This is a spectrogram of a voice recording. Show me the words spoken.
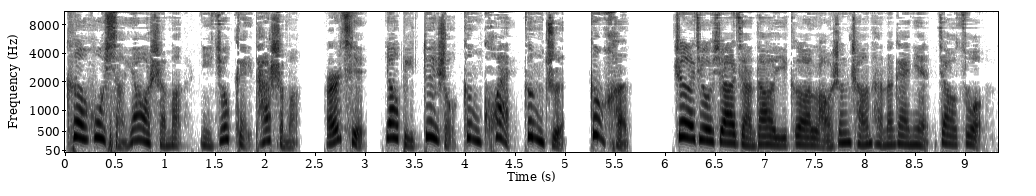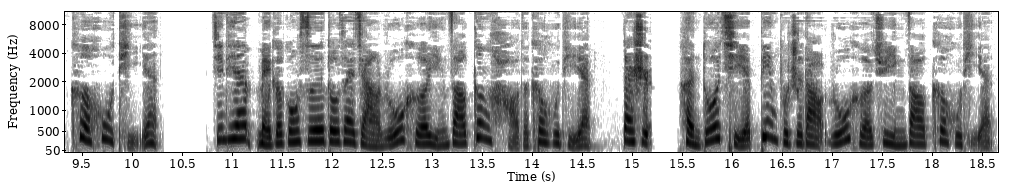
客户想要什么你就给他什么，而且要比对手更快、更准、更狠。这就需要讲到一个老生常谈的概念，叫做客户体验。今天每个公司都在讲如何营造更好的客户体验，但是。很多企业并不知道如何去营造客户体验，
